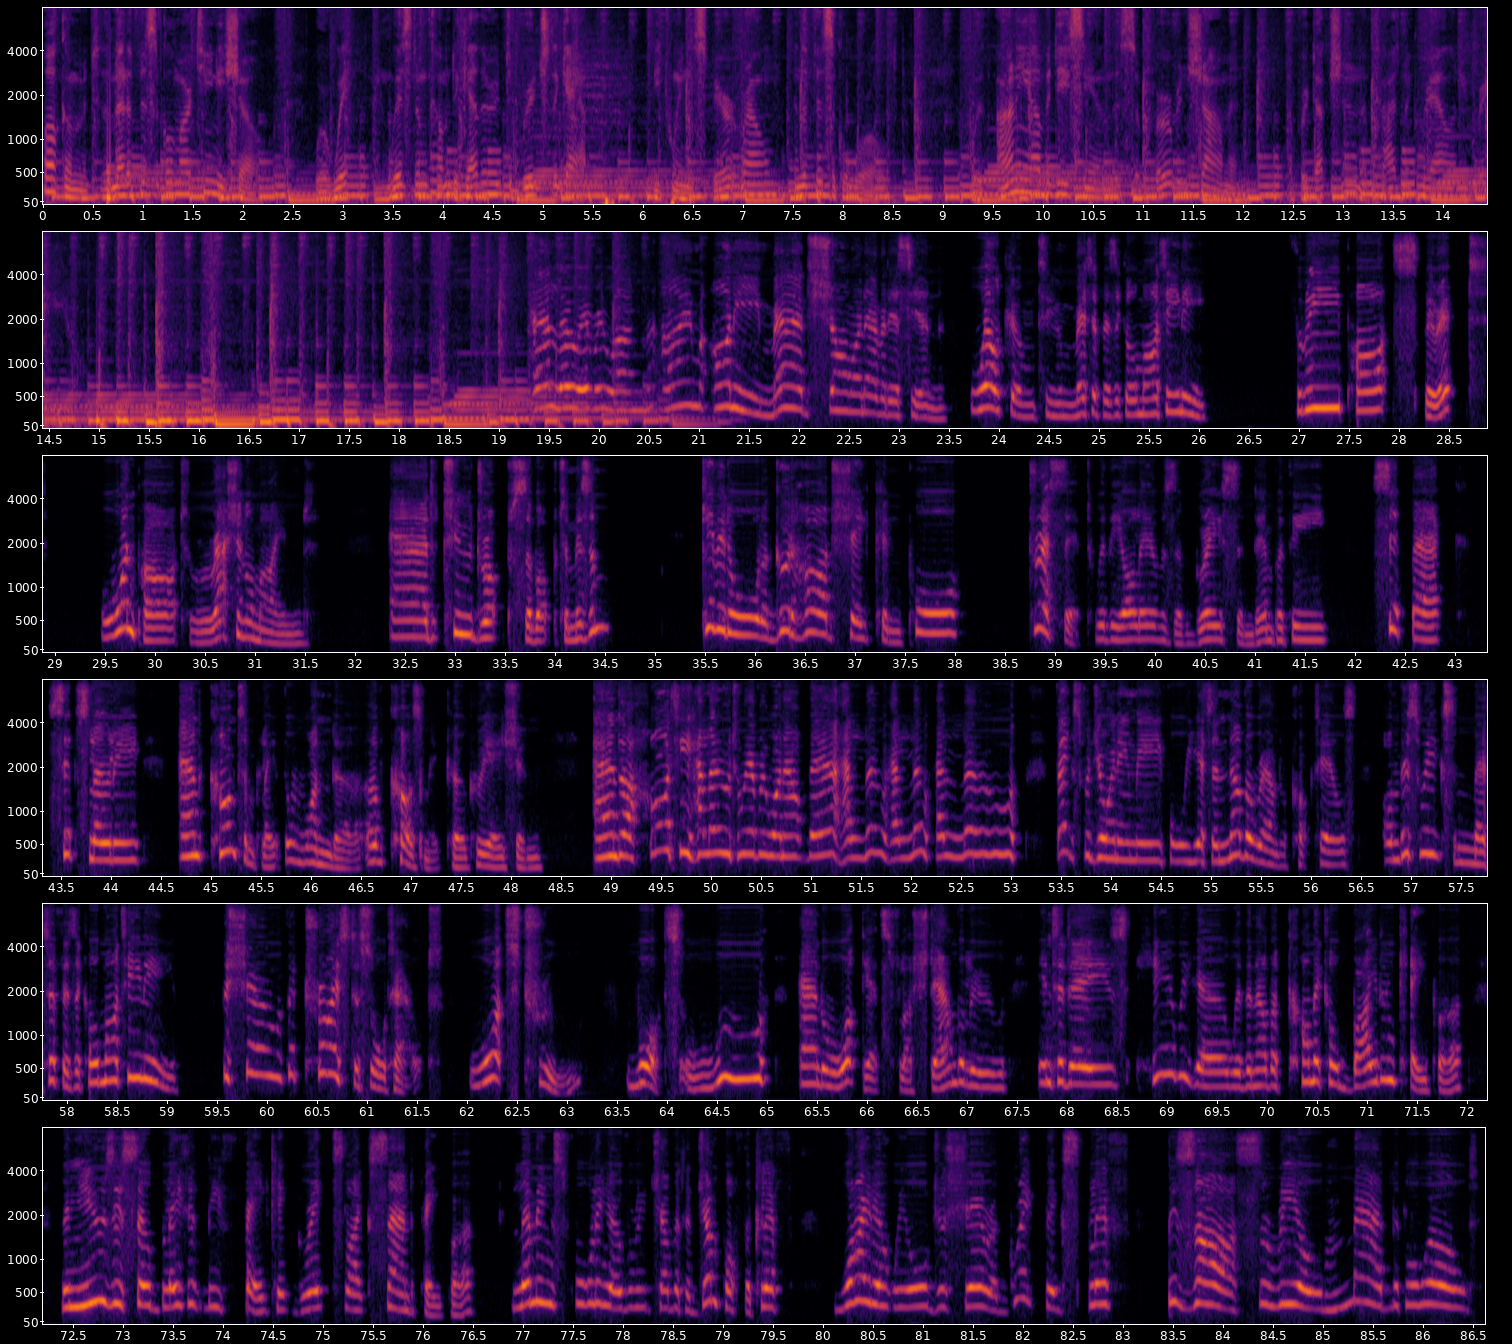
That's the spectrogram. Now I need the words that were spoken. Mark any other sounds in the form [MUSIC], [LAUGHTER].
Welcome to the Metaphysical Martini Show, where wit and wisdom come together to bridge the gap between the spirit realm and the physical world. With Ani Avedissian, the Suburban Shaman, a production of Cosmic Reality Radio. Hello, everyone. I'm Ani, Mad Shaman Avedissian. Welcome to Metaphysical Martini. Three parts spirit, one part rational mind. Add two drops of optimism. Give it all a good hard shake and pour. Dress it with the olives of grace and empathy. Sit back, sip slowly, and contemplate the wonder of cosmic co-creation. And a hearty hello to everyone out there. Hello, hello, hello. Thanks for joining me for yet another round of cocktails on this week's Metaphysical Martini the show that tries to sort out what's true, what's woo, and what gets flushed down the loo in today's Here We Go with another comical Biden caper. The news is so blatantly fake it grates like sandpaper. Lemmings falling over each other to jump off the cliff. Why don't we all just share a great big spliff? Bizarre, surreal, mad little world.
